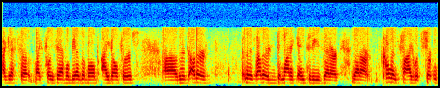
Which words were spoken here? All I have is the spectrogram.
I guess, uh, like for example, Beelzebub, idolaters. Uh, there's other there's other demonic entities that are that are coincide with certain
